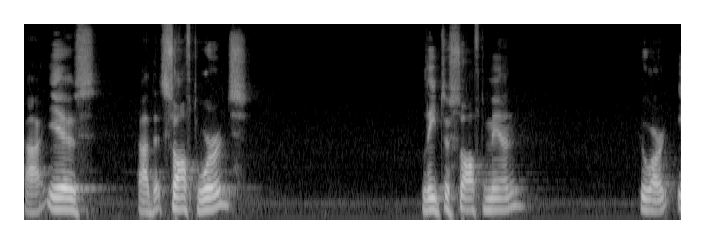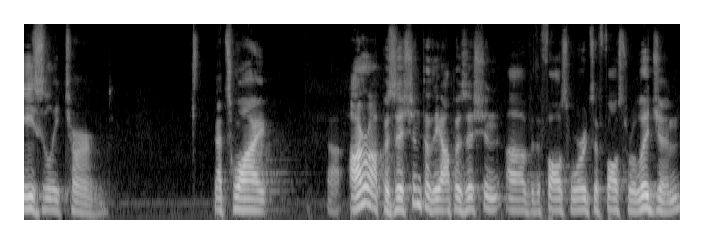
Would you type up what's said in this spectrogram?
uh, is uh, that soft words lead to soft men who are easily turned. That's why uh, our opposition to the opposition of the false words of false religion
